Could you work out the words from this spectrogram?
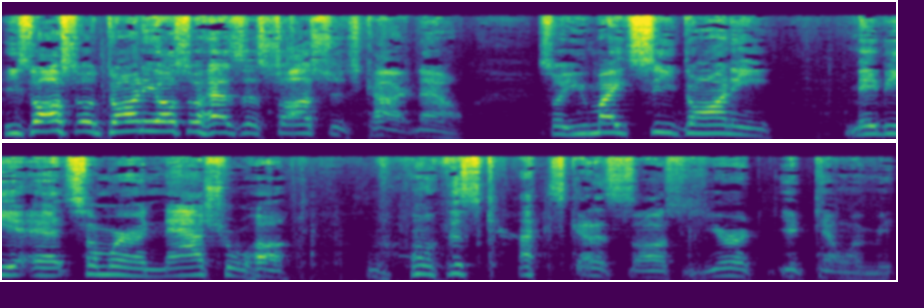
He's also Donnie also has a sausage cart now, so you might see Donnie maybe at somewhere in Nashua. This guy's got a sausage. You're you're killing me.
